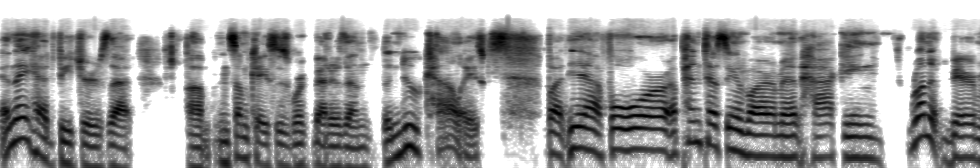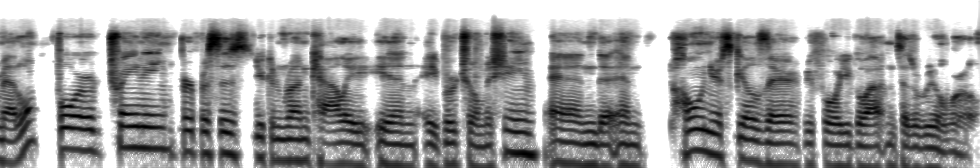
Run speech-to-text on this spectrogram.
and they had features that um, in some cases work better than the new Kalis. But yeah, for a pen testing environment, hacking, run it bare metal. For training purposes, you can run Kali in a virtual machine and and hone your skills there before you go out into the real world.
